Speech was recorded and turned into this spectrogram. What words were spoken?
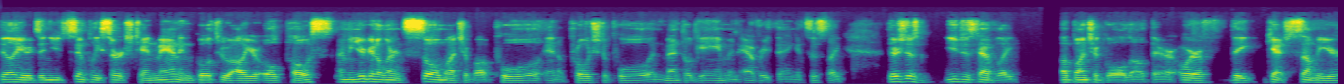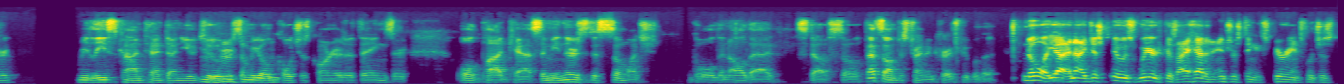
Billiards and you simply search Tin Man and go through all your old posts, I mean, you're going to learn so much about pool and approach to pool and mental game and everything. It's just like there's just you just have like a bunch of gold out there. Or if they catch some of your released content on YouTube mm-hmm. or some of your old mm-hmm. coaches corners or things or old podcasts. I mean, there's just so much gold and all that stuff. So that's all I'm just trying to encourage people to. No, yeah, and I just it was weird because I had an interesting experience, which is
